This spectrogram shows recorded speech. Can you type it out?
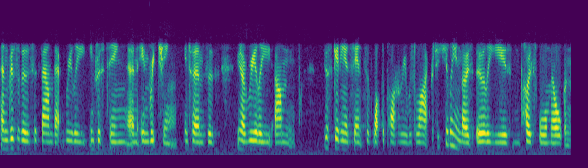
And visitors have found that really interesting and enriching in terms of, you know, really um, just getting a sense of what the pottery was like, particularly in those early years in post-war Melbourne.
